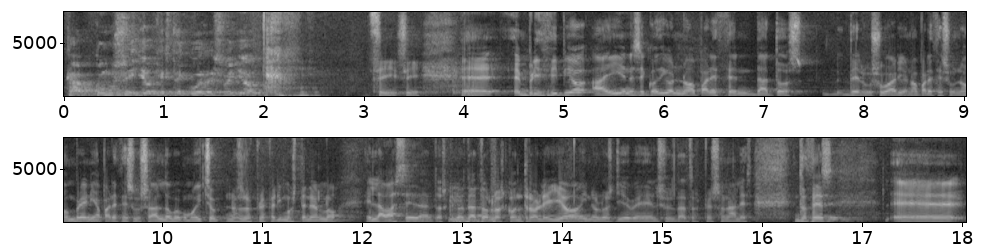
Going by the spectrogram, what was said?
claro, ¿cómo sé yo que este QR soy yo? Sí, sí. Eh, en principio, ahí en ese código no aparecen datos del usuario, no aparece su nombre ni aparece su saldo, porque como he dicho, nosotros preferimos tenerlo en la base de datos, que los datos los controle yo y no los lleve él sus datos personales. Entonces, eh,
